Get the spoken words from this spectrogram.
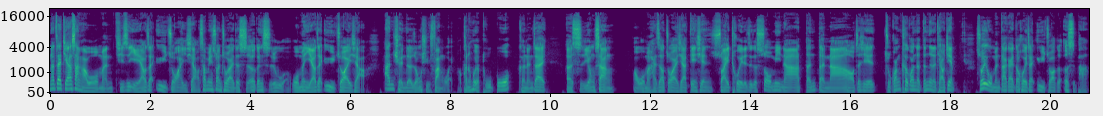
那再加上啊，我们其实也要再预抓一下上面算出来的十二跟十五，我们也要再预抓一下安全的容许范围，可能会有突波，可能在呃使用上哦，我们还是要抓一下电线衰退的这个寿命啊，等等啊，哦，这些主观客观的等等的条件。所以我们大概都会再预抓个二十趴，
